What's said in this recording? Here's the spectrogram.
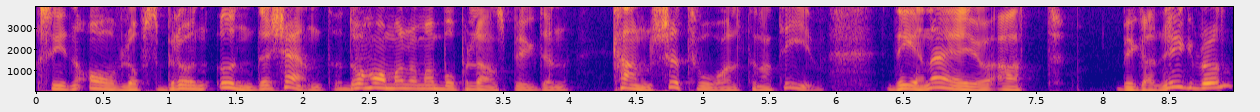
sin avloppsbrunn underkänd, då har man om man bor på landsbygden kanske två alternativ. Det ena är ju att bygga en ny brunn,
